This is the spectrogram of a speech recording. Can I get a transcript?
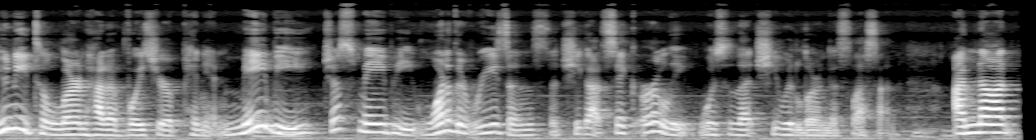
you need to learn how to voice your opinion. Maybe, just maybe, one of the reasons that she got sick early was so that she would learn this lesson. Mm-hmm. I'm not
